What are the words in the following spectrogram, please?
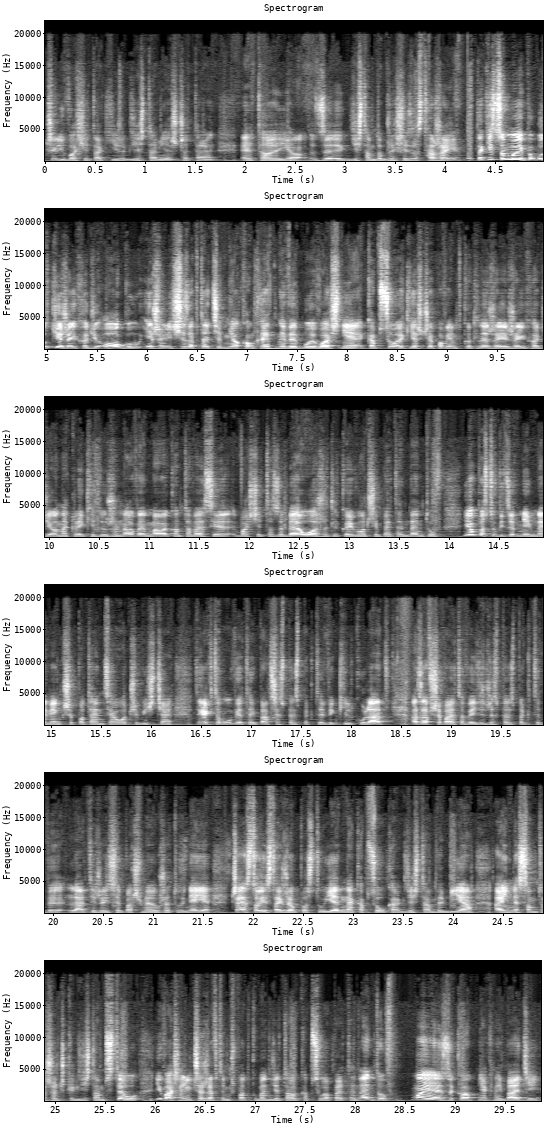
czyli właśnie taki, że gdzieś tam jeszcze te e, teorie gdzieś tam dobrze się zastarzeje. Takie są moje pobudki, jeżeli chodzi o ogół. Jeżeli się zapytacie mnie o konkretny wybór właśnie kapsułek, jeszcze powiem tylko tyle, że jeżeli chodzi o naklejki drużynowe, małe kontrowersje właśnie to zebrało, że tylko i wyłącznie pretendentów. Ja po prostu widzę w nim największy potencjał oczywiście. Tak jak to mówię, tutaj patrzę z perspektywy kilku lat, a zawsze warto wiedzieć, że z perspektywy lat, jeżeli sobie patrzymy na różne turnieje, często jest tak, że po prostu jedna kapsułka gdzieś tam wybija, a inne są troszeczkę gdzieś tam z tyłu. I właśnie liczę, że w tym przypadku będzie to kapsuła pretendentów. Moje ryzyko jak najbardziej.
